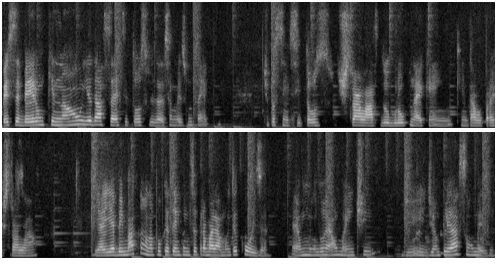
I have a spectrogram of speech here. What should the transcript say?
perceberam que não ia dar certo se todos fizessem ao mesmo tempo. Tipo assim, se todos estralassem do grupo, né, quem, quem tava para estralar. E aí é bem bacana, porque tem como você trabalhar muita coisa. É um mundo realmente de, de ampliação mesmo.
